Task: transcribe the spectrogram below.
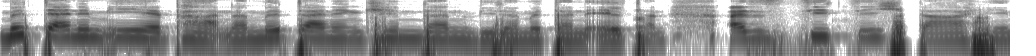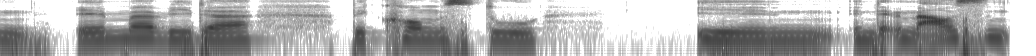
mit deinem Ehepartner, mit deinen Kindern, wieder mit deinen Eltern. Also es zieht sich dahin. Immer wieder bekommst du in, in im Außen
